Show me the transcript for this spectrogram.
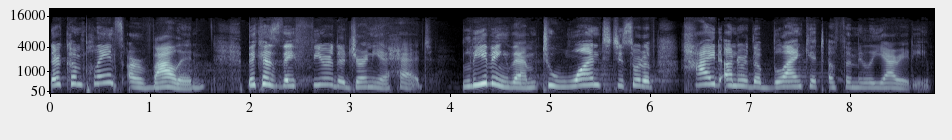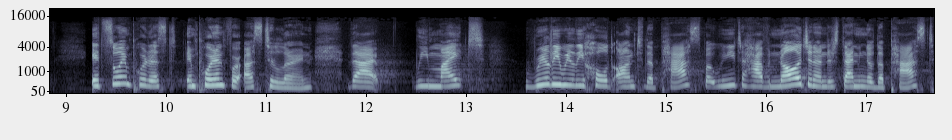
Their complaints are valid because they fear the journey ahead leaving them to want to sort of hide under the blanket of familiarity it's so important, important for us to learn that we might really, really hold on to the past, but we need to have knowledge and understanding of the past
